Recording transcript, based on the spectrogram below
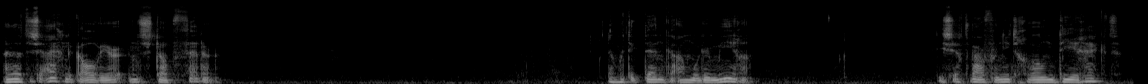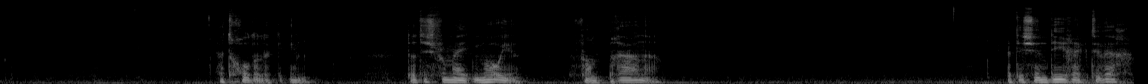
En dat is eigenlijk alweer een stap verder. Dan moet ik denken aan moeder Mira. Die zegt waarvoor niet gewoon direct het goddelijke in. Dat is voor mij het mooie van prana. Is een directe weg.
